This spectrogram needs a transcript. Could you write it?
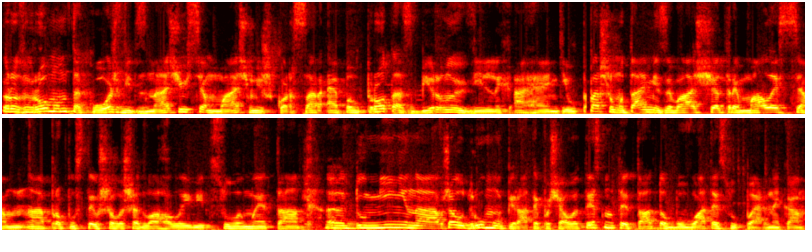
Розгромом також відзначився матч між Корсар Apple Pro та збірною вільних агентів. В першому таймі ЗВА ще трималися, пропустивши лише два голи від Сулеми та е, Думініна. А вже у другому пірати почали тиснути та добувати суперника.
